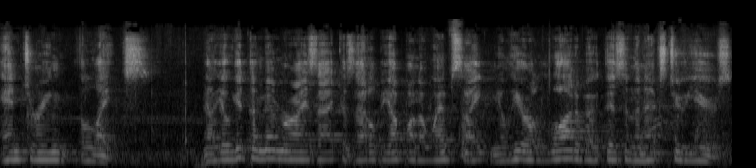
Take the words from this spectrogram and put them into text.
Entering the Lakes. Now, you'll get to memorize that because that'll be up on the website, and you'll hear a lot about this in the next two years.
